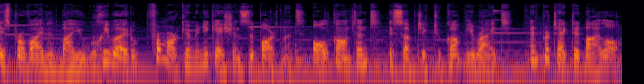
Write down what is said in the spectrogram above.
is provided by Hugo Ribeiro from our communications department. All content is subject to copyright and protected by law.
